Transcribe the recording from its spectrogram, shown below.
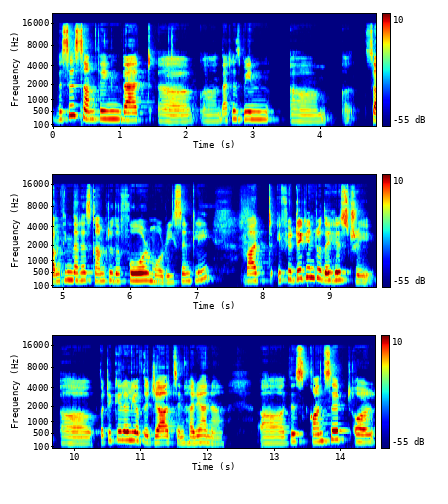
this is something that uh, uh, that has been um, uh, something that has come to the fore more recently. But if you dig into the history, uh, particularly of the Jats in Haryana, uh, this concept or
